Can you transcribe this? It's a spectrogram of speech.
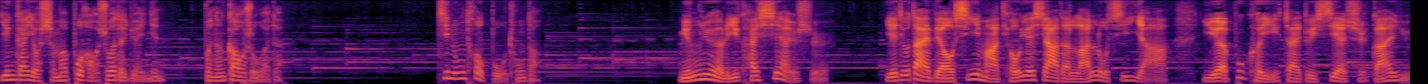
应该有什么不好说的原因，不能告诉我的。金龙透补充道：“明月离开现实，也就代表西马条约下的兰露西亚也不可以再对现实干预，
